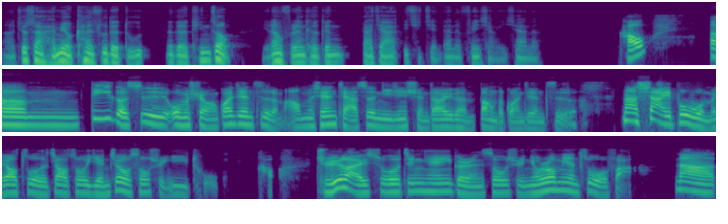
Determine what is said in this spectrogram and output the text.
呃，就算还没有看书的读那个听众，也让 Frank 跟大家一起简单的分享一下呢？好。嗯，第一个是我们选完关键字了嘛，我们先假设你已经选到一个很棒的关键字了，那下一步我们要做的叫做研究搜寻意图。好，举例来说，今天一个人搜寻牛肉面做法，那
